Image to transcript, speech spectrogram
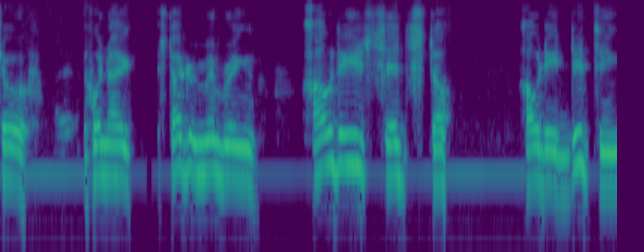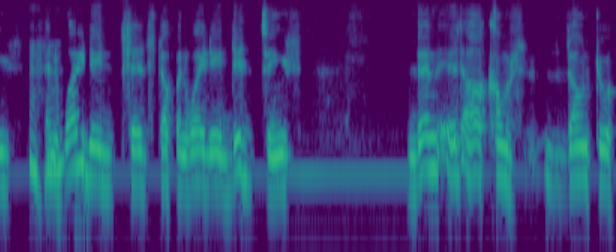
So when I started remembering how they said stuff, how they did things, Mhm. and why they said stuff and why they did things, then it all comes down to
